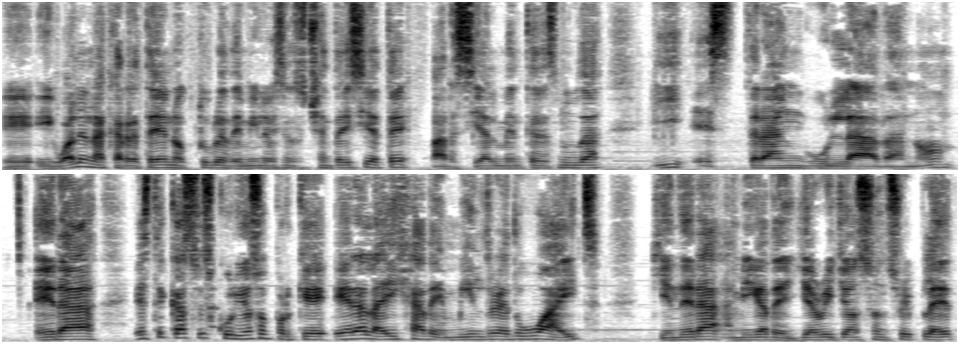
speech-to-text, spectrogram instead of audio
igual en la carretera en octubre de 1987, parcialmente desnuda y estrangulada, ¿no? Era, este caso es curioso porque era la hija de Mildred White, quien era amiga de Jerry Johnson Triplett,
